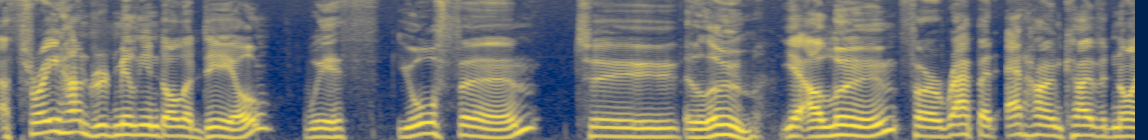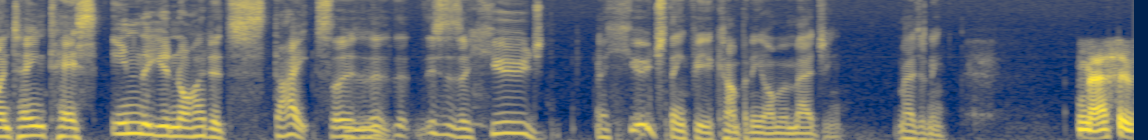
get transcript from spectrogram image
a $300 million deal with your firm to Ellume. yeah, Ellume for a rapid at-home COVID-19 test in the United States. So th- th- this is a huge, a huge thing for your company. I'm imagining. Imagining. Massive,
